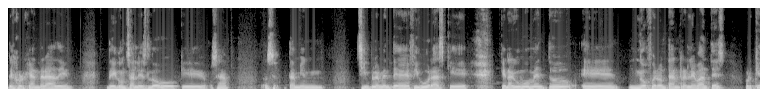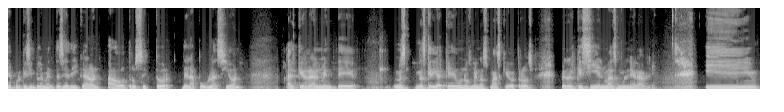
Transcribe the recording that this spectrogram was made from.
de Jorge Andrade, de González Lobo, que, o sea, también simplemente figuras que, en algún momento eh, no fueron tan relevantes. ¿Por qué? Porque simplemente se dedicaron a otro sector de la población al que realmente, no es, que diga que unos menos más que otros, pero el que sí el más vulnerable. Y,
